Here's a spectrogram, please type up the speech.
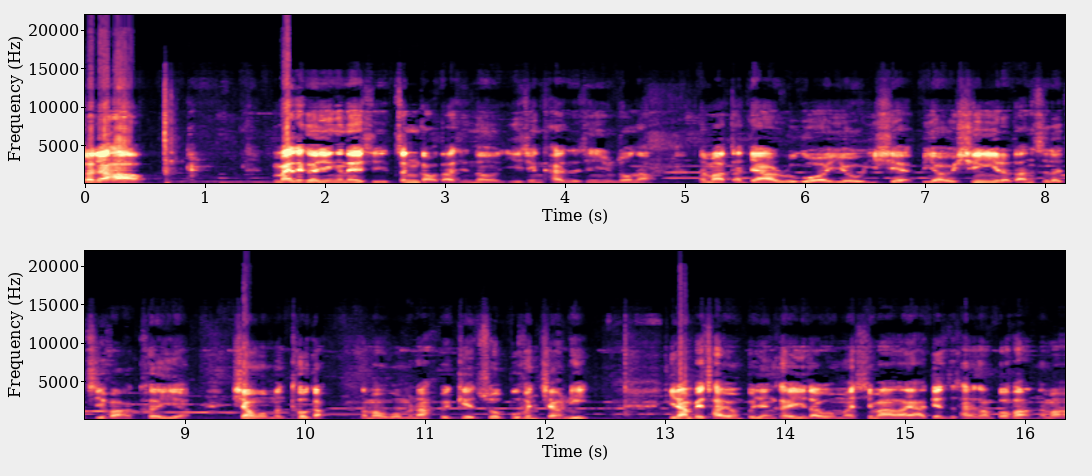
大家好，Magic English 征稿大行动已经开始进行中了。那么大家如果有一些比较有新意的单词的记法，可以向我们投稿。那么我们呢会给出部分奖励。一旦被采用，不仅可以在我们喜马拉雅电子台上播放，那么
